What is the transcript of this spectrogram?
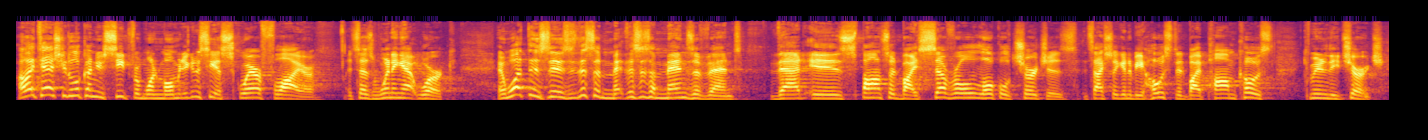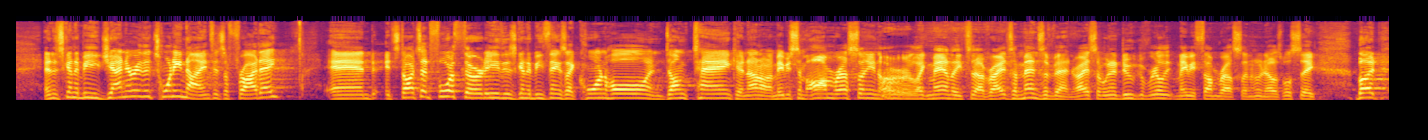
I'd like to ask you to look on your seat for one moment. You're going to see a square flyer. It says Winning at Work. And what this is, is this, this is a men's event that is sponsored by several local churches. It's actually going to be hosted by Palm Coast Community Church. And it's going to be January the 29th. It's a Friday. And it starts at 4.30. There's going to be things like cornhole and dunk tank and I don't know, maybe some arm wrestling, you know, like manly stuff, right? It's a men's event, right? So we're going to do really, maybe thumb wrestling, who knows, we'll see. But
